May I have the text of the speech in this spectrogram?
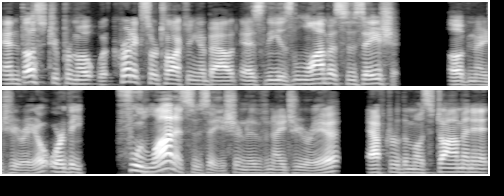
and thus to promote what critics are talking about as the Islamicization of Nigeria or the Fulanicization of Nigeria after the most dominant,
